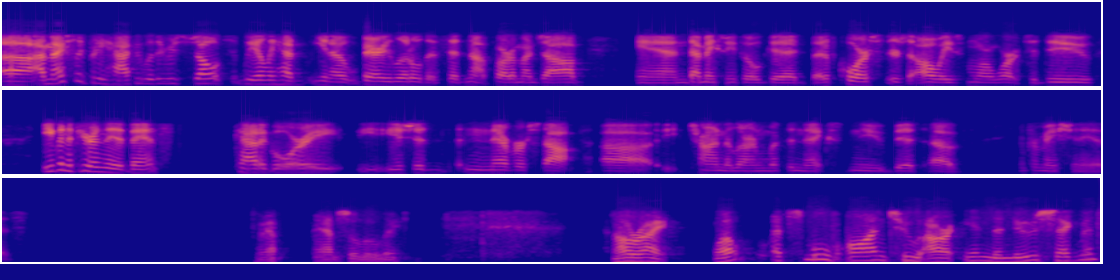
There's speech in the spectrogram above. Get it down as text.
Uh, I'm actually pretty happy with the results. We only had, you know, very little that said not part of my job, and that makes me feel good. But of course, there's always more work to do. Even if you're in the advanced category, you should never stop uh, trying to learn what the next new bit of information is. Yep, absolutely. All right. Well, let's move on to our In the News segment.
